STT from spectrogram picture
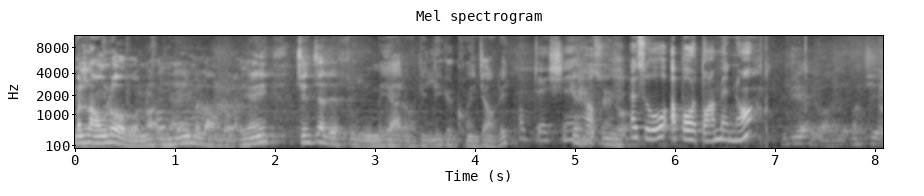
မလောင်တော့ဘောနော်အရင်မလောင်တော့အရင်ချင်းကျက်တဲ့ feeling မရတော့ဒီ league ခွင်ကြောင့်လေဟုတ်တယ်ရှင်ဟုတ်အဲ့ဆိုအပေါ်သွားမယ်နော်ဒီကအပေါ်သွားကြည့်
